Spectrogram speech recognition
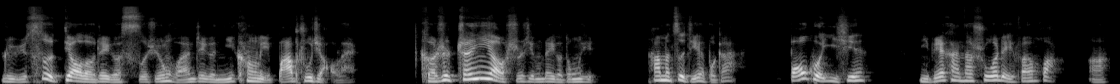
屡次掉到这个死循环这个泥坑里拔不出脚来，可是真要实行这个东西，他们自己也不干。包括一心，你别看他说这番话啊，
